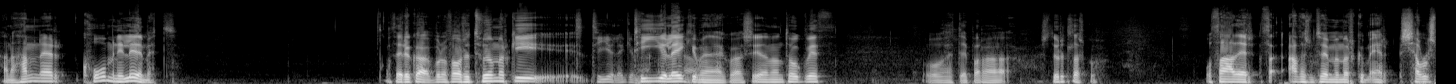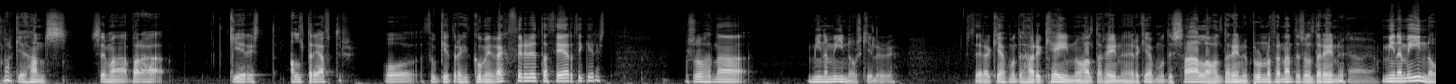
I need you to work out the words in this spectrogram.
hann, hann er komin í liðið mitt. Og þeir eru hvað, búin að fá sér tvö mörg í tíu leikjum tíu leikjum eða eitthvað síðan hann tók við og þetta er bara styrla sko. Og það er, af þessum tveimur mörgum er sjálfsmarkið hans sem að bara gerist aldrei aftur. Og þú getur ekkert komið vekk fyrir þetta þegar þetta gerist. Og svo hérna mína mínó skilur þeir eru að keppa mútið Harry Kane og halda hreinu þeir eru að keppa mútið Sala og halda hreinu Bruno Fernandes og halda hreinu. Mína Mino.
